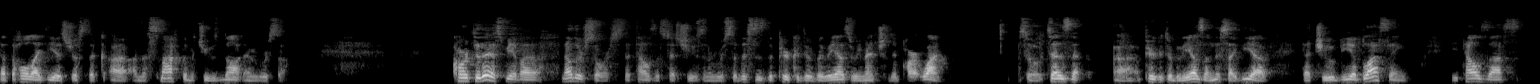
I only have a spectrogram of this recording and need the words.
that the whole idea is just a, uh, an asmachta, but she was not an Rusa. According to this, we have a, another source that tells us that she was an Rusa. This is the Pirkei Eliezer we mentioned in part one. So it says that uh, Pirkei Eliezer on this idea that she would be a blessing, he tells us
